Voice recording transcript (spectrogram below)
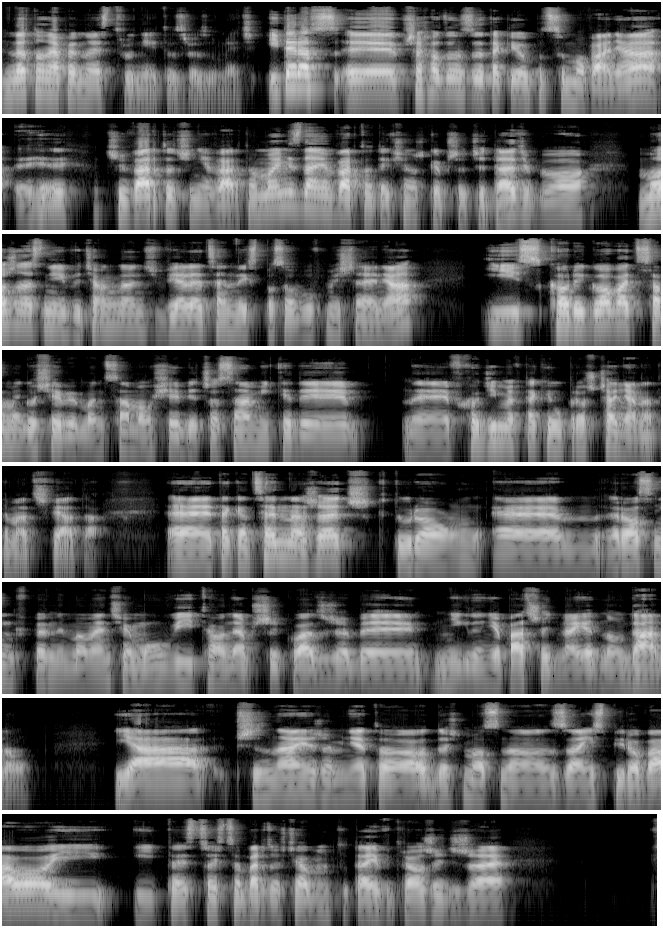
no to na pewno jest trudniej to zrozumieć. I teraz e, przechodząc do takiego podsumowania, e, czy warto, czy nie warto? Moim zdaniem warto tę książkę przeczytać, bo można z niej wyciągnąć wiele cennych sposobów myślenia i skorygować samego siebie bądź samą siebie czasami, kiedy wchodzimy w takie uproszczenia na temat świata. E, taka cenna rzecz, którą e, Rosling w pewnym momencie mówi, to na przykład, żeby nigdy nie patrzeć na jedną daną. Ja przyznaję, że mnie to dość mocno zainspirowało i, i to jest coś, co bardzo chciałbym tutaj wdrożyć, że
